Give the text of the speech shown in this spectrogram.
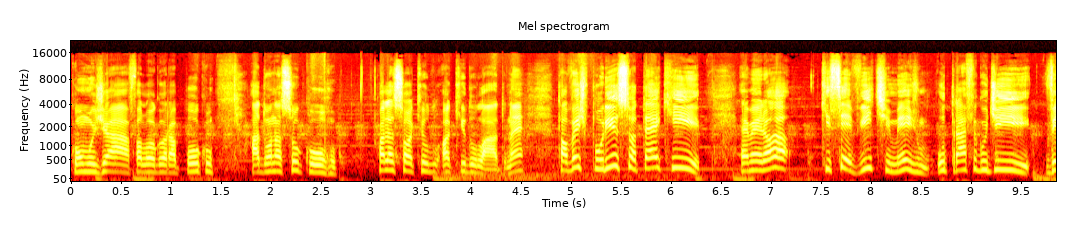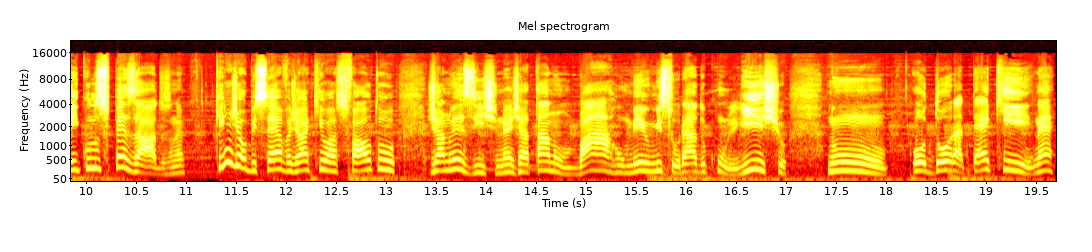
como já falou agora há pouco a dona Socorro. Olha só aqui, aqui do lado, né? Talvez por isso até que é melhor que se evite mesmo o tráfego de veículos pesados, né? Quem já observa já que o asfalto já não existe, né? Já tá num barro meio misturado com lixo, num odor até que, né?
